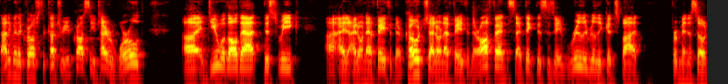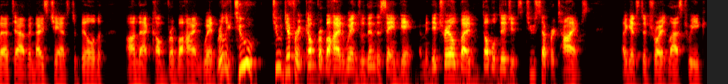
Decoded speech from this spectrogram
not even across the country, across the entire world, uh, and deal with all that this week. I, I, don't have faith in their coach. I don't have faith in their offense. I think this is a really, really good spot for Minnesota to have a nice chance to build on that come from behind win. Really, two two different come from behind wins within the same game. I mean, they trailed by double digits two separate times against Detroit last week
